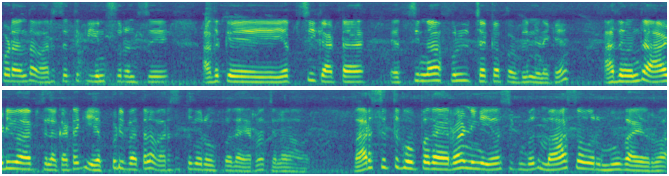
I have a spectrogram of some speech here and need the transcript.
போட இருந்தால் வருஷத்துக்கு இன்சூரன்ஸு அதுக்கு எஃப்சி காட்ட எஃப்சினா ஃபுல் செக்கப் அப்படின்னு நினைக்கிறேன். அது வந்து ஆடியோ ஆஃபீஸில் கட்டக்கு எப்படி பார்த்தாலும் வருஷத்துக்கு ஒரு முப்பதாயிரரூவா செலவாகும். வருஷத்துக்கு முப்பதாயிரரூவா நீங்கள் யோசிக்கும்போது மாதம் ஒரு மூவாயிரரூவா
